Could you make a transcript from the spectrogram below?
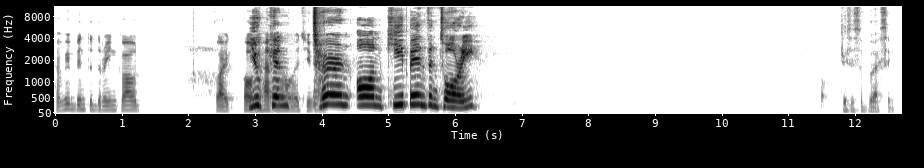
Have we been to the Rain Cloud? Like, oh, you it can no turn on keep inventory. This is a blessing.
